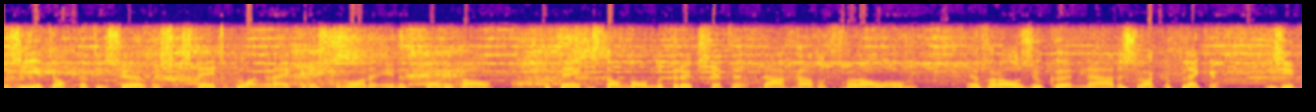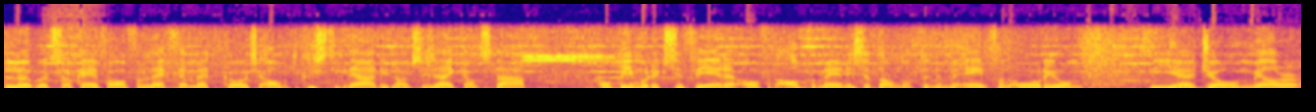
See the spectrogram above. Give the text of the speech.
zie je toch dat die service steeds belangrijker is geworden in het volleybal. De tegenstander onder druk zetten, daar gaat het vooral om. En vooral zoeken naar de zwakke plekken. Je ziet Lubberts ook even overleggen met coach Albert Christina die langs de zijkant staat. Op wie moet ik serveren? Over het algemeen is het dan op de nummer 1 van Orion. Die uh, Joel Miller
